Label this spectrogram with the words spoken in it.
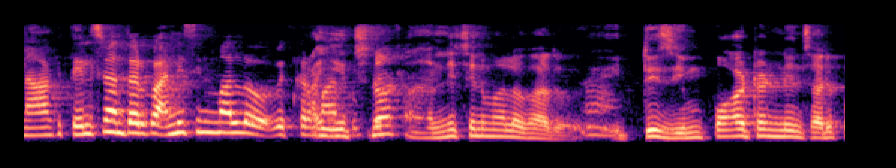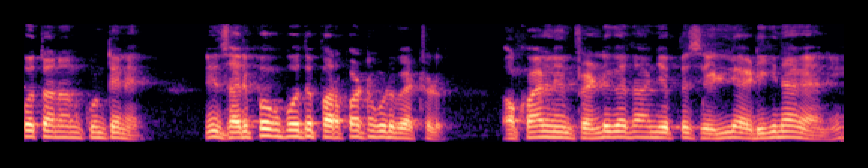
నాకు తెలిసినంత వరకు అన్ని సినిమాల్లో విక్రమ ఇట్స్ నాట్ అన్ని సినిమాలో కాదు. ఇట్ ఈస్ ఇంపార్టెంట్ నేను సరిపోతాను అనుకుంటేనే. నేను సరిపోకపోతే పొరపాటు కూడా పెట్టడు. ఒకవేళ నేను ఫ్రెండ్ కదా అని చెప్పేసి వెళ్ళి అడిగినా కానీ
